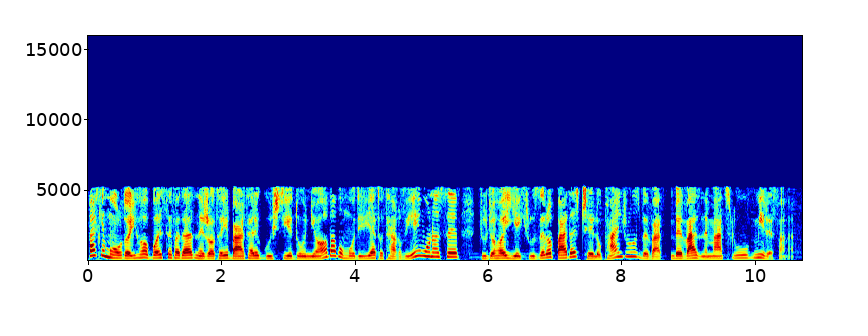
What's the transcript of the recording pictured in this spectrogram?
بلکه مرغداری ها با استفاده از نژادهای برتر گوشتی دنیا و با مدیریت و تغذیه مناسب جوجه های یک روزه را بعد از 45 روز به وزن مطلوب می رسانند.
